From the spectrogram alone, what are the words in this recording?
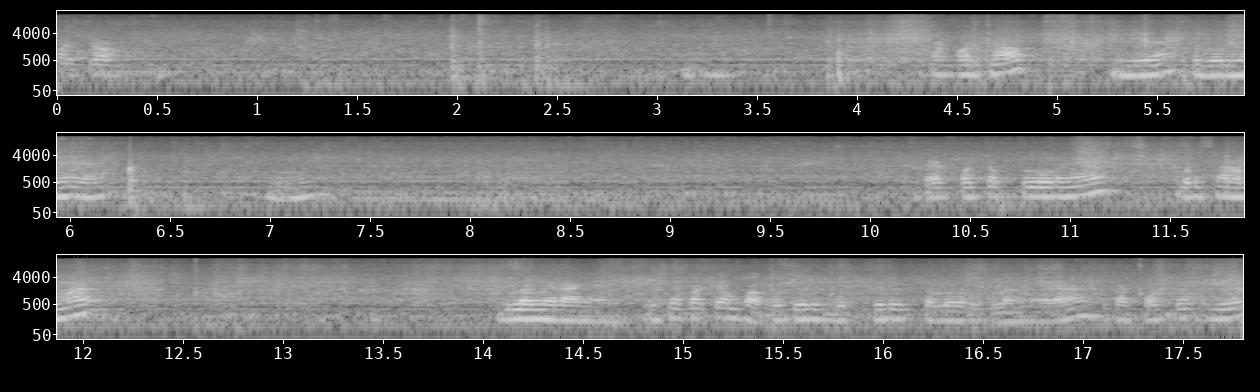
kocok. Kita kocok ini ya telurnya ya. Kita kocok telurnya bersama gula merahnya. Bisa pakai 4 butir butir telur gula merah kita kocok dia.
